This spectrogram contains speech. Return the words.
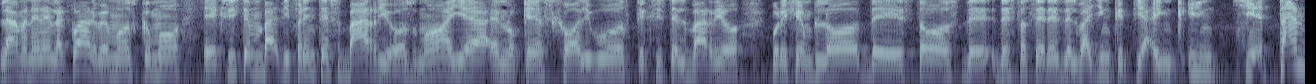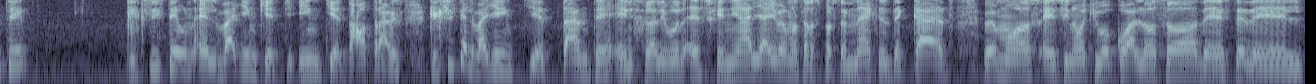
La manera en la cual vemos cómo existen ba- diferentes barrios, ¿no? Allá en lo que es Hollywood, que existe el barrio, por ejemplo, de estos, de, de estos seres del Valle Inquietante que existe un, el Valle Inquiet, Inquiet- otra vez, que existe el Valle Inquietante en Hollywood es genial y ahí vemos a los personajes de Cats, vemos, eh, si no me equivoco, al oso de este del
